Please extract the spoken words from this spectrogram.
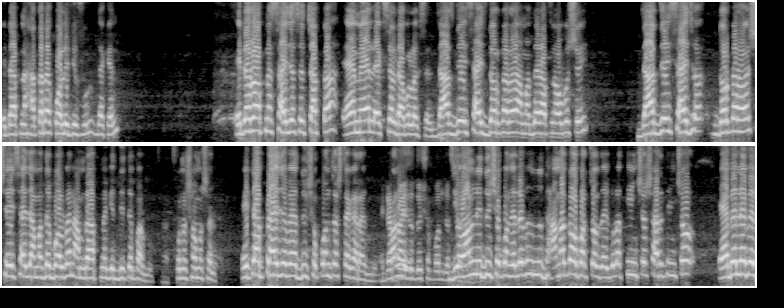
এটা আপনার হাতাটা কোয়ালিটি ফুল দেখেন। এটারও আপনার সাইজ আছে চারটা। M L XL double XL যার যে সাইজ দরকার হয় আমাদের আপনার অবশ্যই যার যেই সাইজ দরকার হয় সেই সাইজ আমাদের বলবেন আমরা আপনাকে দিতে পারব। কোনো সমস্যা নেই। এটা প্রাইস হবে দুইশো পঞ্চাশ টাকা রাখব। এটা প্রাইস 250 জি অনলি দুইশো পঞ্চাশ। এটা কিন্তু ধামাকা অফার চলছে। এগুলো তিনশো সাড়ে তিনশো অ্যাভেলেবেল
